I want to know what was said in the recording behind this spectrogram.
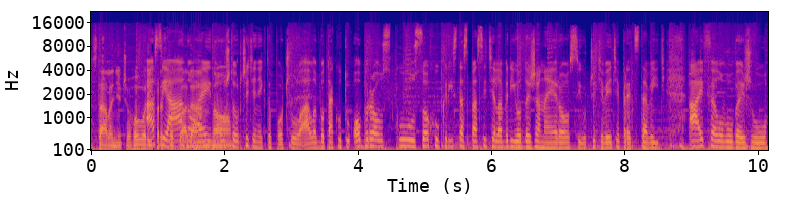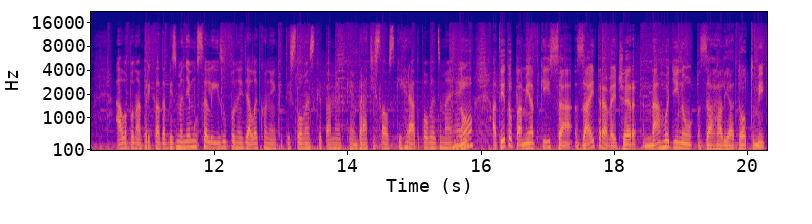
stále niečo hovorí, Asi áno, predpokladám. hej, no. už to určite niekto počul. Alebo takú tú obrovskú sochu Krista Spasiteľa v Rio de Janeiro si určite viete predstaviť. Eiffelovú väžu, alebo napríklad, aby sme nemuseli ísť úplne ďaleko nejaké tie slovenské pamiatky, Bratislavský hrad, povedzme, hej. No a tieto pamiatky sa zajtra večer na hodinu zahalia do tmy.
